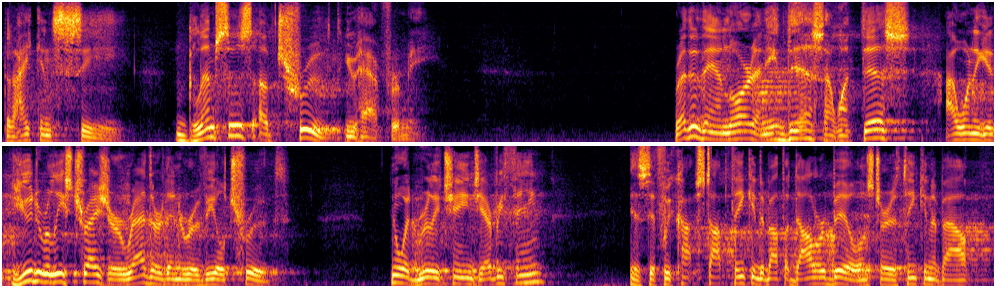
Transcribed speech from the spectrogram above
that I can see glimpses of truth you have for me? Rather than, Lord, I need this, I want this, I want to get you to release treasure rather than to reveal truth. You know what would really change everything? Is if we stop thinking about the dollar bill and started thinking about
